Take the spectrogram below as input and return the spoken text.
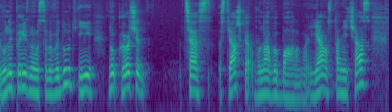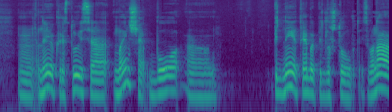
І вони по-різному себе ведуть. І, ну, коротше, ця стяжка вона вибаглива. Я останній час нею користуюся менше, бо е, під нею треба підлаштовуватись. Вона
